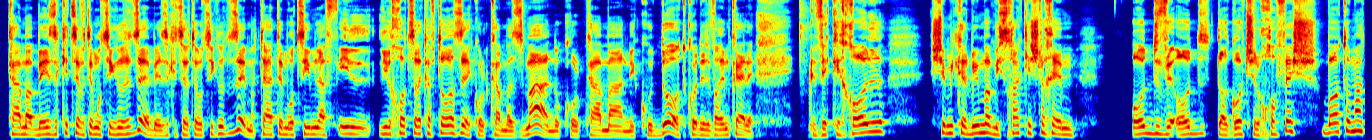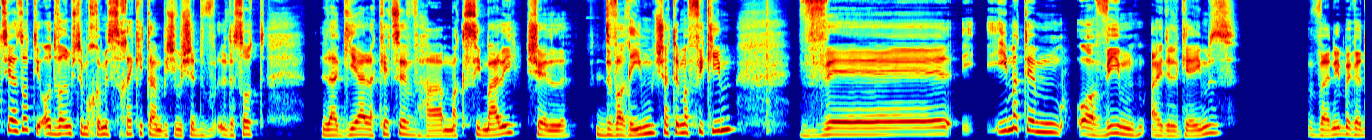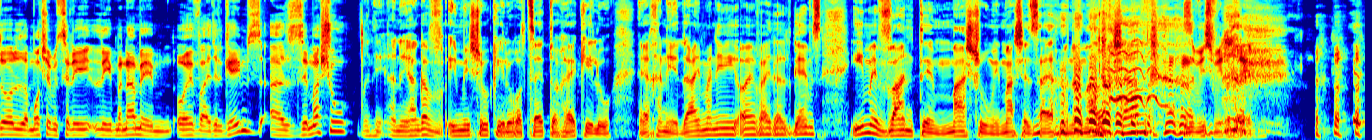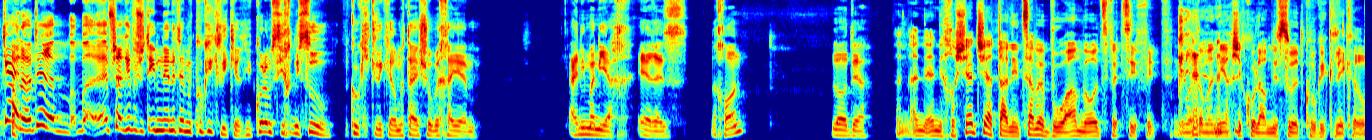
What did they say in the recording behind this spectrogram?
כמה באיזה קצב אתם רוצים לקנות את זה באיזה קצב אתם רוצים לקנות את זה מתי אתם רוצים להפעיל ללחוץ על הכפתור הזה כל כמה זמן או כל כמה נקודות כל מיני דברים כאלה וככל שמתקדמים במשחק יש לכם עוד ועוד דרגות של חופש באוטומציה הזאת עוד דברים שאתם יכולים לשחק איתם בשביל לנסות להגיע לקצב המקסימלי של דברים שאתם מפיקים ואם אתם אוהבים איידל גיימס ואני בגדול למרות שאני מנסה להימנע מהם אוהב איידל גיימס אז זה משהו אני, אני אגב אם מישהו כאילו רוצה תוהה כאילו איך אני אדע אם אני אוהב idle games אם הבנתם משהו ממה שזיירמן אמר עכשיו זה בשבילכם. כן אבל תראה אפשר להגיד פשוט אם נהנתם מ Cookie Clicker כי כולם ניסו Cookie Clicker מתישהו בחייהם. אני מניח ארז נכון? לא יודע. אני, אני חושד שאתה נמצא בבועה מאוד ספציפית אם אתה מניח שכולם ניסו את Cookie Clicker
